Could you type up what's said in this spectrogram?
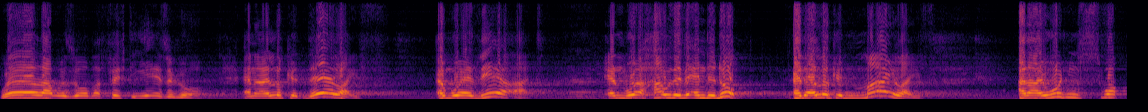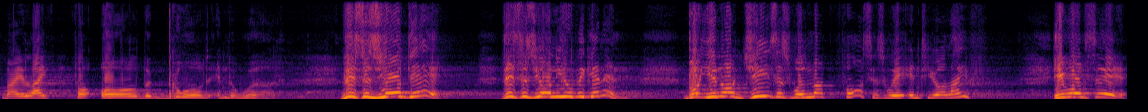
Well, that was over 50 years ago. And I look at their life and where they're at and where, how they've ended up. And I look at my life and I wouldn't swap my life for all the gold in the world. This is your day. This is your new beginning. But you know, Jesus will not force his way into your life. He won't say,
